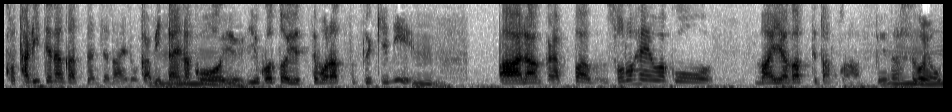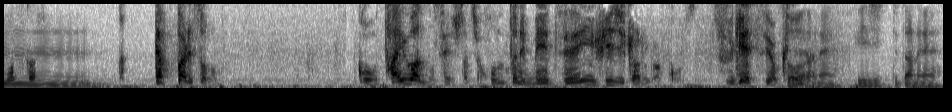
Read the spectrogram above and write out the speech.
こう、足りてなかったんじゃないのか、みたいな、こういう、うんいうことを言ってもらった時に、うん。ああ、なんかやっぱ、その辺はこう、舞い上がってたのかなっていうのはすごい思った。うんやっぱりその、こう、台湾の選手たちは本当に目全員フィジカルがこう、すげえ強くて。そうだねフィジってたね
